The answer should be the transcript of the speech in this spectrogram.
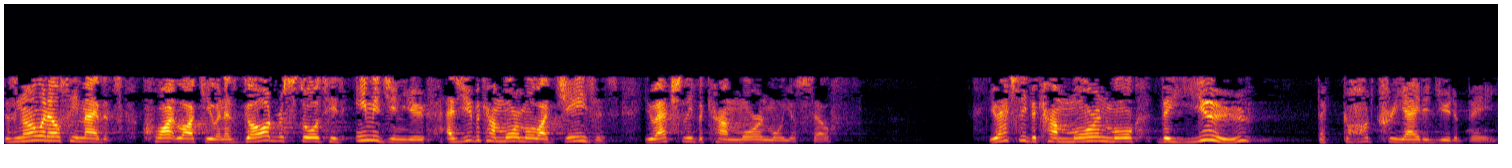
There's no one else he made that's quite like you. And as God restores his image in you, as you become more and more like Jesus, you actually become more and more yourself. You actually become more and more the you that God created you to be.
